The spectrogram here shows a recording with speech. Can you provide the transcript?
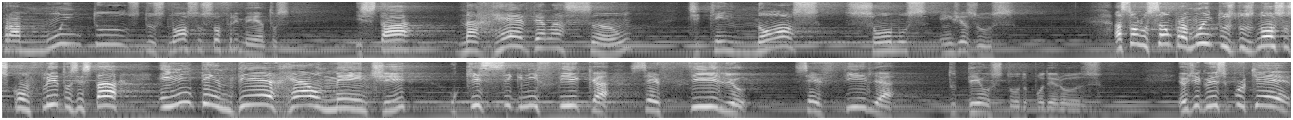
para muitos dos nossos sofrimentos está na revelação de quem nós somos em Jesus. A solução para muitos dos nossos conflitos está em entender realmente o que significa ser filho, ser filha do Deus Todo-Poderoso. Eu digo isso porque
